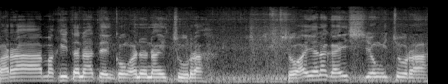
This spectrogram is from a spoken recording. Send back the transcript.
Para makita natin kung ano nang itsura. So ayan na guys yung itsura.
